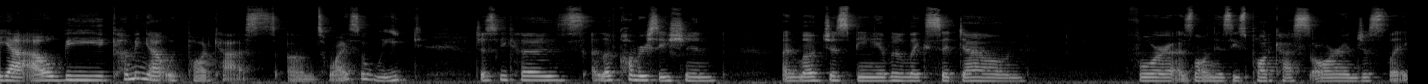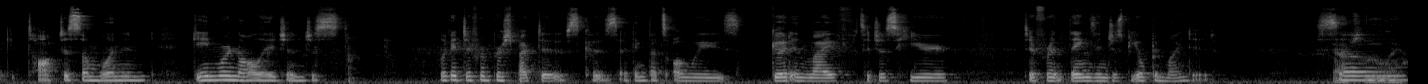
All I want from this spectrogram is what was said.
but yeah, I'll be coming out with podcasts um, twice a week, just because I love conversation. I love just being able to like sit down for as long as these podcasts are and just like talk to someone and gain more knowledge and just look at different perspectives because I think that's always good in life to just hear different things and just be open minded. So Absolutely.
